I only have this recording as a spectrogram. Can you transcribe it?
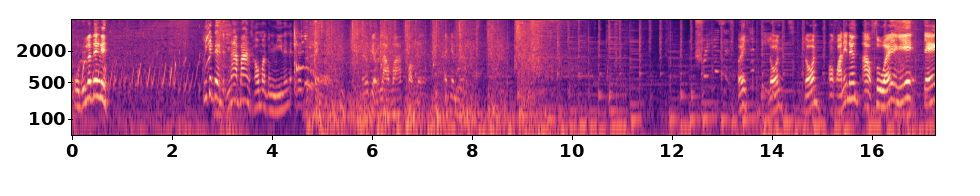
โอ้ดูเลือดเด้งดินี่ก็เดินจากหน้าบ้านเขามาตรงนี้นะเนี่ยเลือดเต็มเลยไม่ต้องเสียเวลาวาร์ปบอกเลยไอเทมเเฮ้ย โดน โดน ออกขวานิดนึง อ้าว สวยอย่างนี้ เจ๊ง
